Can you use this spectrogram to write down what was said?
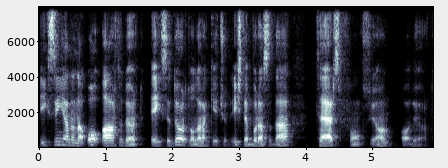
x'in yanına o artı 4 eksi 4 olarak geçiyordu. İşte burası da ters fonksiyon oluyordu.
